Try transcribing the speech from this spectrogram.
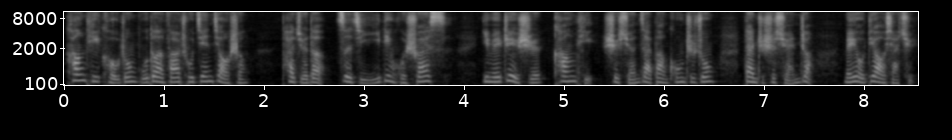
康体口中不断发出尖叫声，他觉得自己一定会摔死，因为这时康体是悬在半空之中，但只是悬着，没有掉下去，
